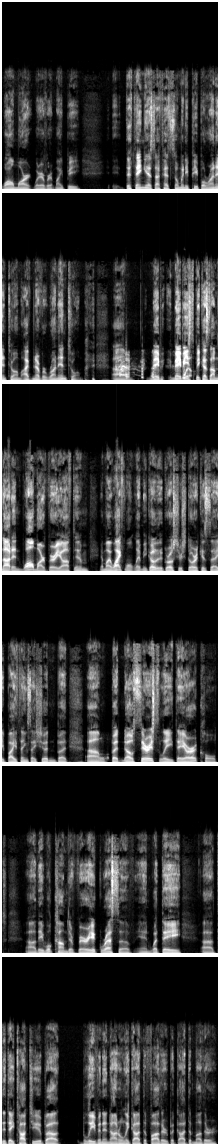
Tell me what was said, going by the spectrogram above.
Walmart, whatever it might be. The thing is, I've had so many people run into them. I've never run into them. um, maybe maybe well, it's because I'm not in Walmart very often, and my wife won't let me go to the grocery store because I buy things I shouldn't. But um, but no, seriously, they are a cult. Uh, they will come. They're very aggressive, and what they uh, did they talk to you about believing in not only God the Father but God the Mother?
